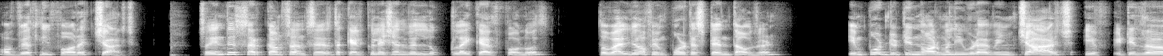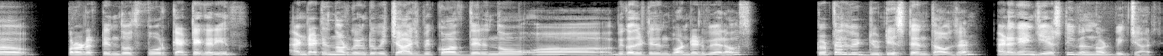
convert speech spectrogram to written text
obviously for a charge. So in these circumstances the calculation will look like as follows. So value of import is 10000 import duty normally would have been charged if it is a product in those four categories and that is not going to be charged because there is no uh, because it is in bonded warehouse. Total with duty is 10000 and again gst will not be charged.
